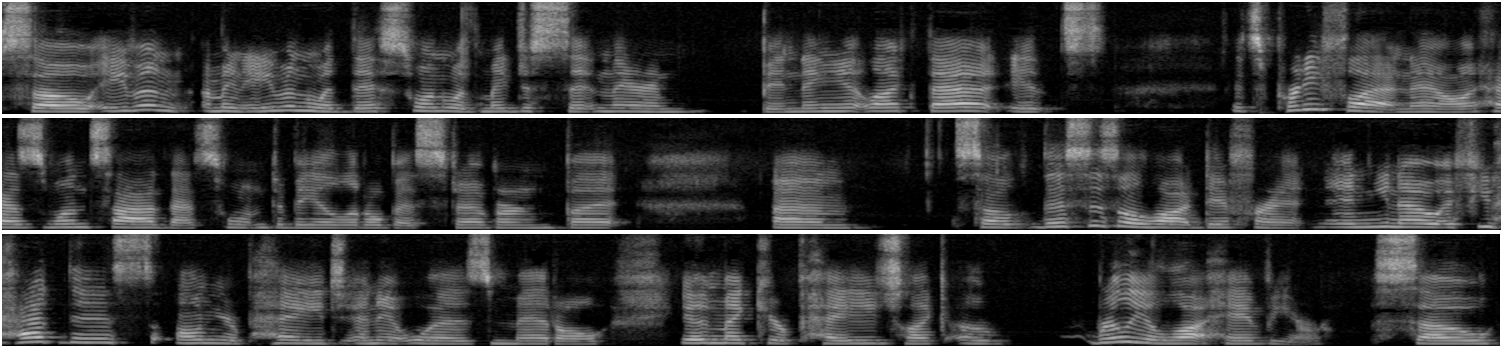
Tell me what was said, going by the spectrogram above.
so even I mean even with this one with me just sitting there and bending it like that, it's it's pretty flat now. It has one side that's wanting to be a little bit stubborn, but um so this is a lot different. And you know, if you had this on your page and it was metal, it would make your page like a really a lot heavier. So,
